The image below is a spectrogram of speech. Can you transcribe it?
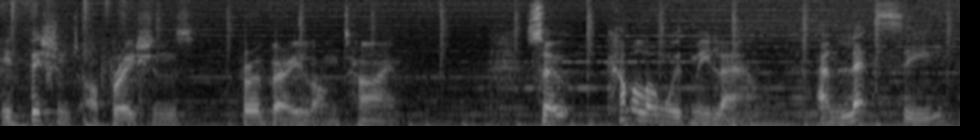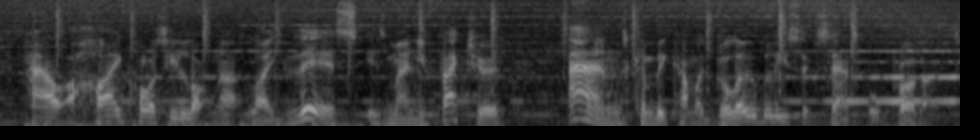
efficient operations for a very long time. So come along with me now and let's see how a high quality lock nut like this is manufactured and can become a globally successful product.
